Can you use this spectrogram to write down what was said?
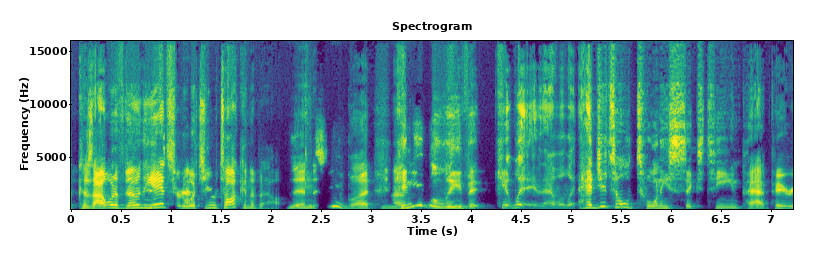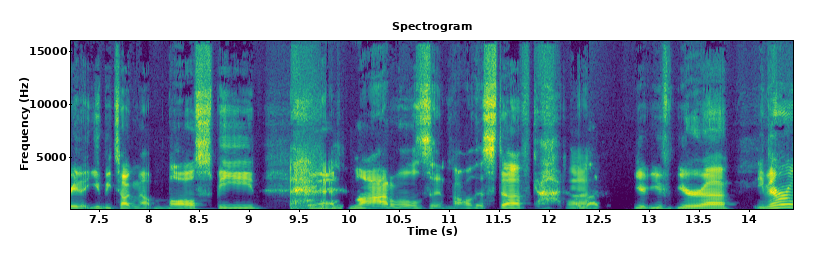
because I would have known the answer to what you were talking about. Look And you, bud. you know? Can you believe it? Can, wait, had you told 2016 Pat Perry that you'd be talking about ball speed and models and all this stuff? God, I Uh, love it. You're, you've, you're, uh, You remember when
